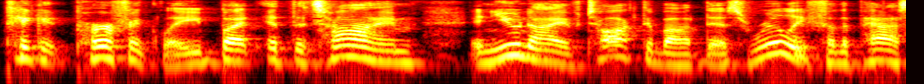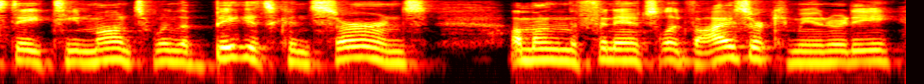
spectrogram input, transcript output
pick it perfectly, but at the time, and you and I have talked about this really for the past 18 months, one of the biggest concerns among the financial advisor community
